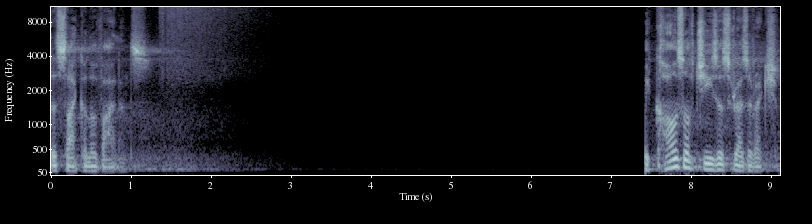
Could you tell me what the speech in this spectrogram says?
the cycle of violence. Because of Jesus' resurrection,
